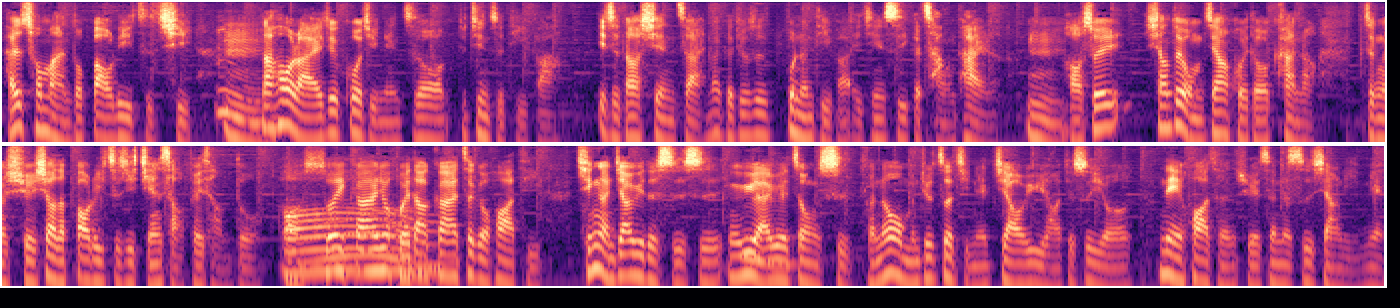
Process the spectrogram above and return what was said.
还是充满很多暴力之气，嗯，那后来就过几年之后就禁止体罚。一直到现在，那个就是不能体罚，已经是一个常态了。嗯，好，所以相对我们这样回头看呢、啊，整个学校的暴力之气减少非常多。哦，所以刚才就回到刚才这个话题，情感教育的实施，因为越来越重视，嗯、可能我们就这几年教育啊，就是有内化成学生的思想里面，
